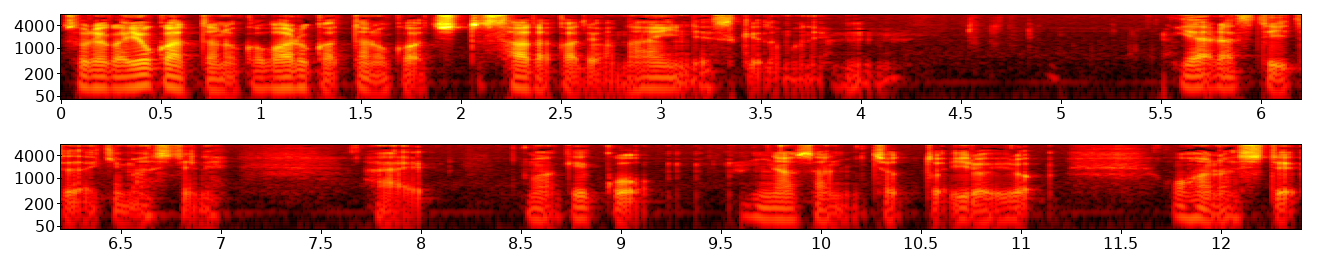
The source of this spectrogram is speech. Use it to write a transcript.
それが良かったのか悪かったのかはちょっと定かではないんですけどもね、うん、やらせていただきましてね、はい。まあ結構皆さんにちょっといろいろお話して、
